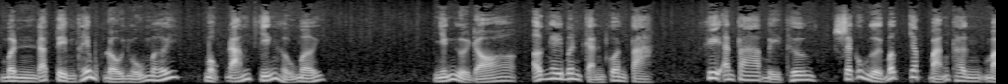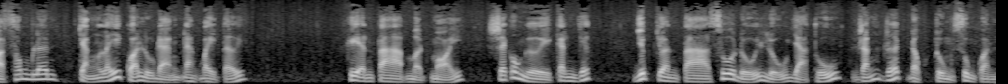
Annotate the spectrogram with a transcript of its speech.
mình đã tìm thấy một đội ngũ mới, một đám chiến hữu mới. Những người đó ở ngay bên cạnh của anh ta. Khi anh ta bị thương, sẽ có người bất chấp bản thân mà xông lên chặn lấy quả lựu đạn đang bay tới. Khi anh ta mệt mỏi, sẽ có người canh giấc, giúp cho anh ta xua đuổi lũ giả thú, rắn rết độc trùng xung quanh.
